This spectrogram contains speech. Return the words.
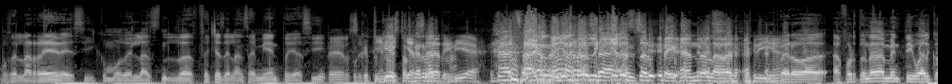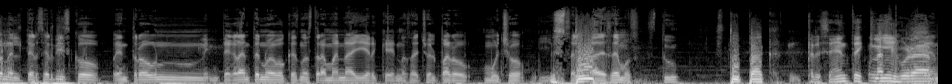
o sea, las redes y como de las, las fechas de lanzamiento y así. Pero porque tú quieres tocar batería. Exacto, yo no le quiero estar pegando la batería. Pero afortunadamente igual con el tercer disco entró un integrante nuevo que es nuestra manager que nos ha hecho el paro mucho y se lo agradecemos. tú Stupak. Presente aquí. Una figura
